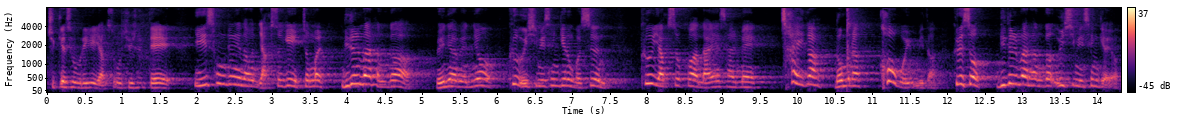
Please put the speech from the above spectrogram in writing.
주께서 우리에게 약속을 주실 때 이 성경에 나온 약속이 정말 믿을만한가? 왜냐하면요, 그 의심이 생기는 것은 그 약속과 나의 삶의 차이가 너무나 커 보입니다. 그래서 믿을만한가 의심이 생겨요.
